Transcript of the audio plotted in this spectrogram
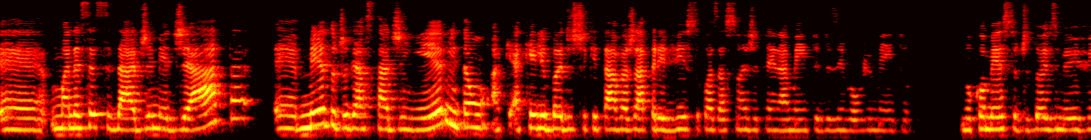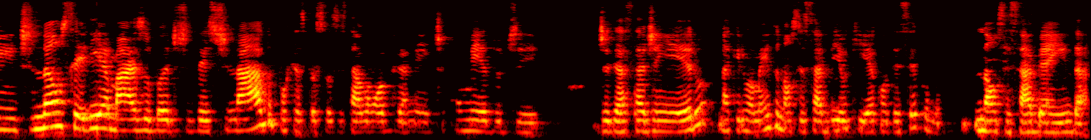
é, uma necessidade imediata, é, medo de gastar dinheiro, então aquele budget que estava já previsto com as ações de treinamento e desenvolvimento no começo de 2020 não seria mais o budget destinado, porque as pessoas estavam, obviamente, com medo de de gastar dinheiro naquele momento, não se sabia o que ia acontecer, como não se sabe ainda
